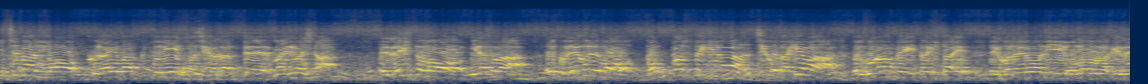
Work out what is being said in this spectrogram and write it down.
一番のクライマックスに差し掛かってまいりました、えー、ぜひとも皆様、くれぐれも突発的な事故だけはご覧ください弁いただきたい、えこのように思うわけで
